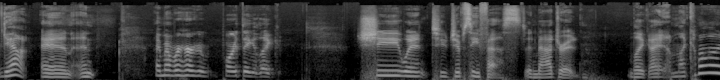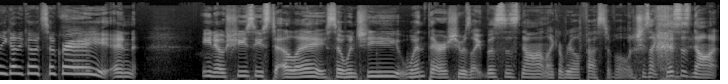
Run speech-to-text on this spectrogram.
Yeah. and and I remember her poor thing like she went to Gypsy Fest in Madrid. Like I, I'm like, come on, you gotta go. It's so great. And you know, she's used to LA, so when she went there, she was like, this is not like a real festival. And she's like, this is not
